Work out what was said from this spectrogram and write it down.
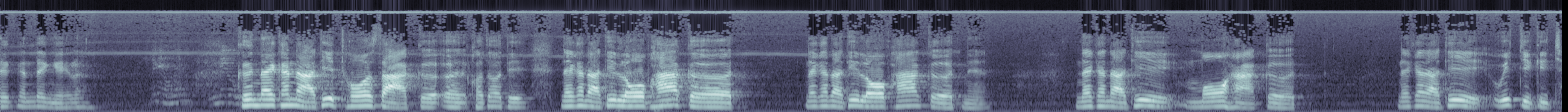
นึกกันได้ไงล่ะคือในขณะที่โทสะเกิดเออขอโทษทีในขณะที่โลภะเกิด ในขณะที่โลภะเกิดเนี่ย ในขณะที่โมหะเกิด ในขณะที่วิจิกิจฉ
